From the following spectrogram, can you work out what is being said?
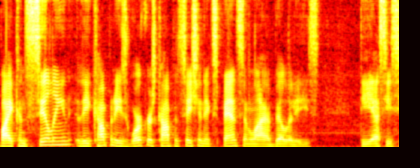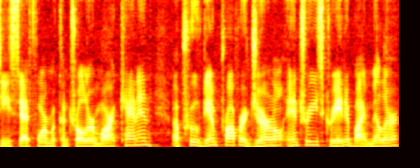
by concealing the company's workers' compensation expense and liabilities. The SEC said former controller Mark Cannon approved improper journal entries created by Miller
